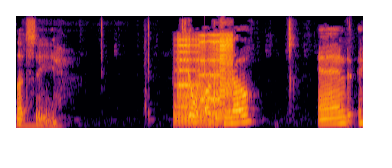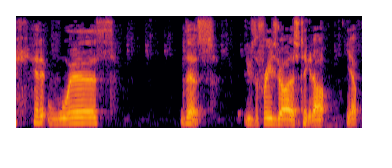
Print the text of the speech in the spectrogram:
let's see. Let's go with Articuno. And hit it with this. Use the Freeze Dry, that should take it out. Yep.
